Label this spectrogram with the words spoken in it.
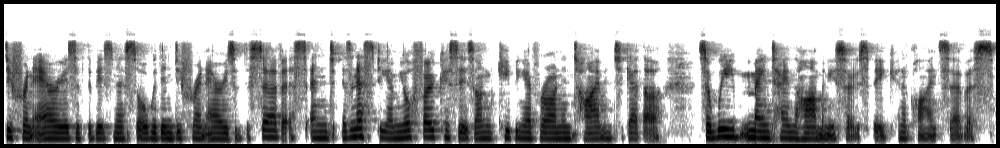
different areas of the business or within different areas of the service. And as an SDM, your focus is on keeping everyone in time and together. So we maintain the harmony, so to speak, in a client service.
